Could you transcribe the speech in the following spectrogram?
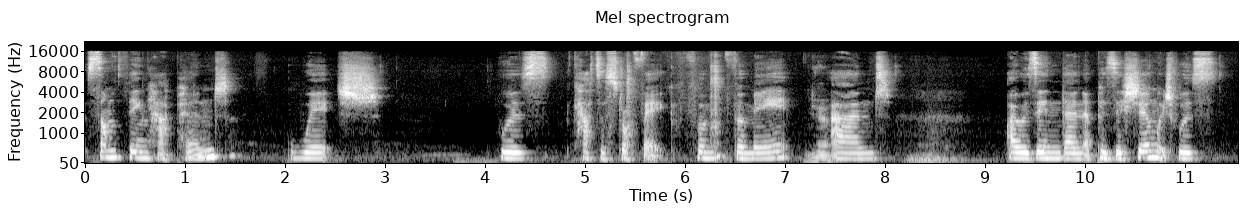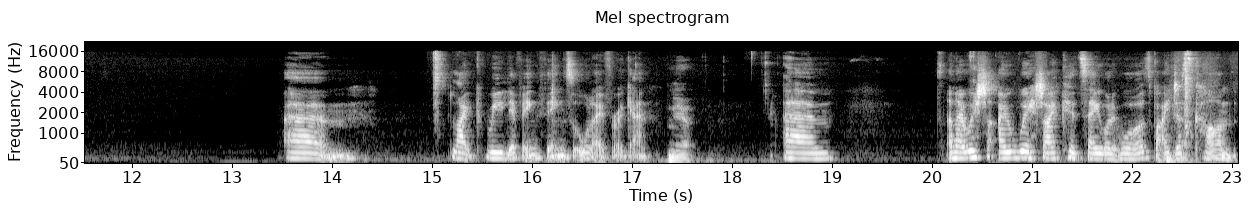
something happened which was catastrophic for, for me. Yeah. And I was in then a position which was um, like reliving things all over again. Yeah. Um, and I wish I wish I could say what it was, but I just can't.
